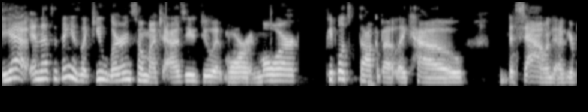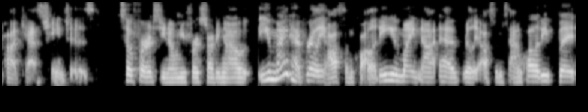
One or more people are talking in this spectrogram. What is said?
Yeah and that's the thing is like you learn so much as you do it more and more. People talk about like how the sound of your podcast changes. So first, you know, when you're first starting out, you might have really awesome quality. You might not have really awesome sound quality, but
